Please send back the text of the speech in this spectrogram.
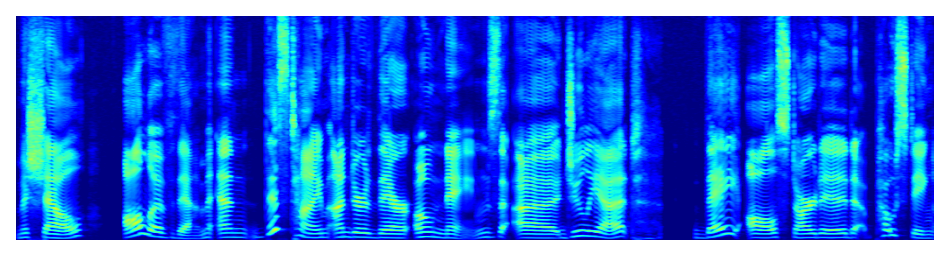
Michelle, all of them, and this time under their own names, uh, Juliet, they all started posting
